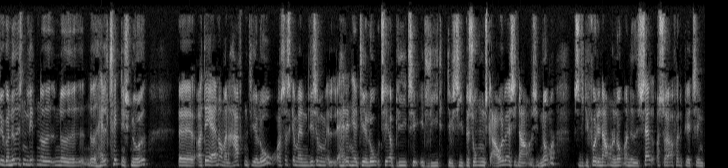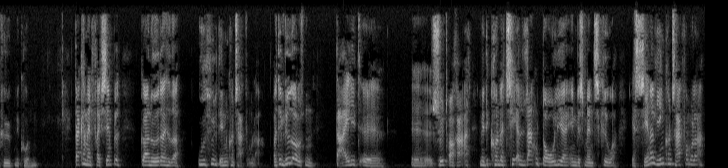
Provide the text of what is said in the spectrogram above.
dykker ned i sådan lidt noget, noget, noget halvteknisk noget, Øh, og det er, når man har haft en dialog, og så skal man ligesom have den her dialog til at blive til et lead. Det vil sige, at personen skal aflevere sit navn og sit nummer, så de kan få det navn og nummer ned i salg og sørge for, at det bliver til en købende kunde. Der kan man for eksempel gøre noget, der hedder udfylde denne kontaktformular. Og det lyder jo sådan dejligt øh, øh, sødt og rart, men det konverterer langt dårligere, end hvis man skriver, jeg sender lige en kontaktformular,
